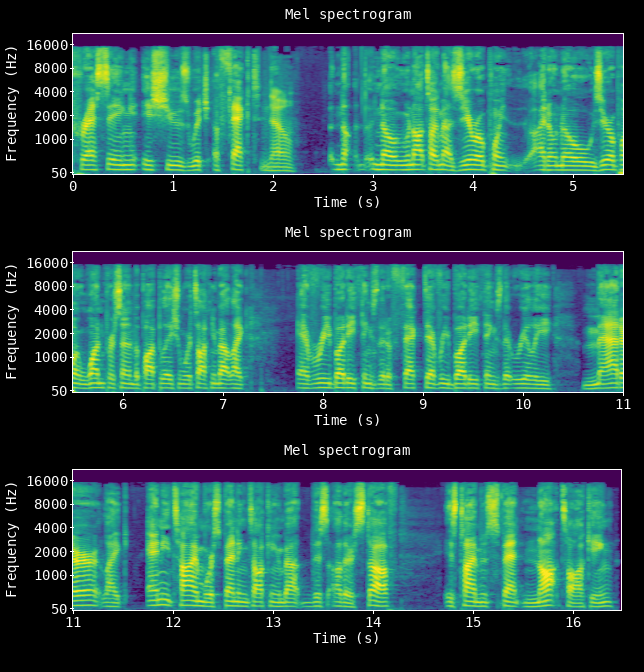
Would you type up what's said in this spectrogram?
pressing issues which affect No. No, no, we're not talking about zero point. I don't know, zero point one percent of the population. We're talking about like everybody, things that affect everybody, things that really matter. Like any time we're spending talking about this other stuff is time spent not talking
